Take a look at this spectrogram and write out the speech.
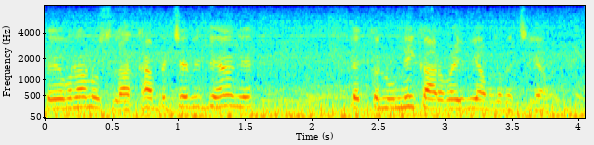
ਤੇ ਉਹਨਾਂ ਨੂੰ ਸਲਾਖਾਂ ਪਿੱਛੇ ਵੀ ਦੇਵਾਂਗੇ ਤੇ ਕਾਨੂੰਨੀ ਕਾਰਵਾਈ ਵੀ ਅਮਲ ਵਿੱਚ ਲਿਆਵਾਂਗੇ।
